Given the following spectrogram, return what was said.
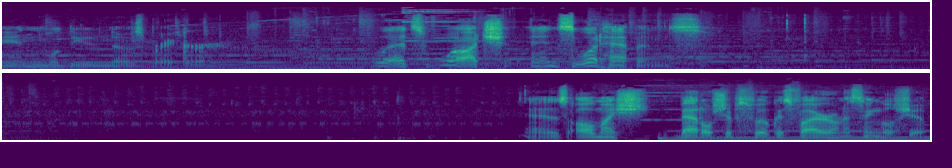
And we'll do nosebreaker. Let's watch and see what happens. As all my sh battleships focus fire on a single ship.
